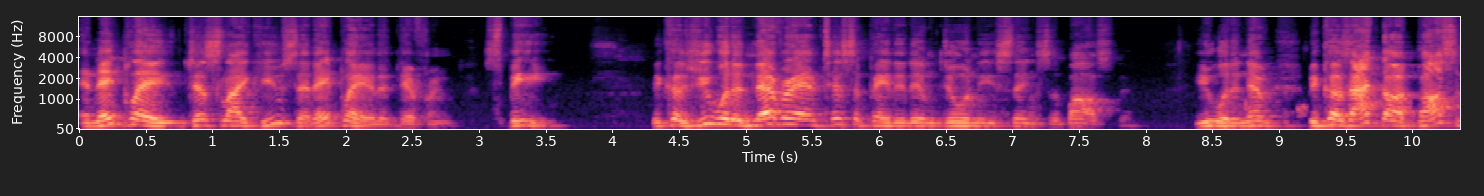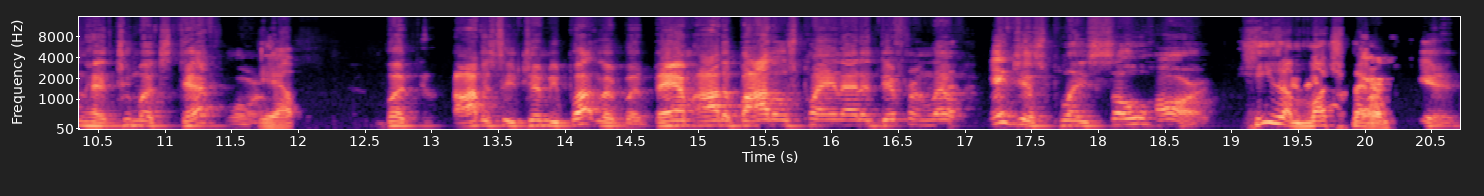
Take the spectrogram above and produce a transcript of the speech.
and they play just like you said. They play at a different speed because you would have never anticipated them doing these things to Boston. You would have never because I thought Boston had too much depth for them. Yep but obviously Jimmy Butler, but Bam Adebayo's playing at a different level. They just play so hard. He's a much better kid.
